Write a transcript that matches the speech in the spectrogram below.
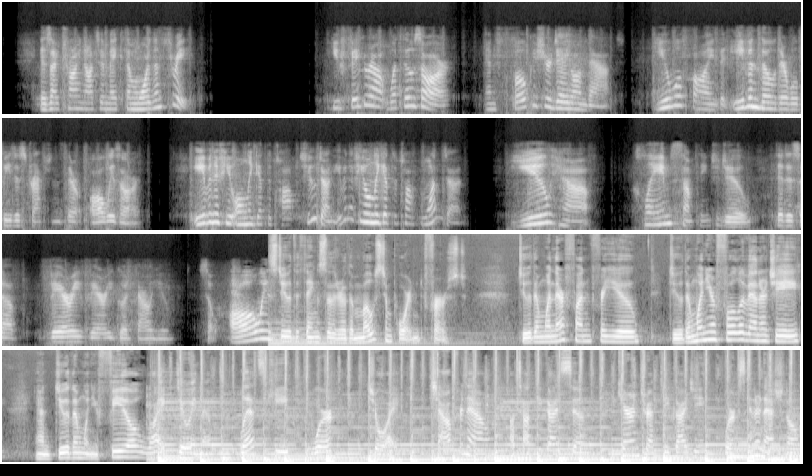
is I try not to make them more than three. You figure out what those are and focus your day on that. You will find that even though there will be distractions, there always are. Even if you only get the top two done, even if you only get the top one done, you have claimed something to do that is of very, very good value. So always do the things that are the most important first. Do them when they're fun for you. Do them when you're full of energy. And do them when you feel like doing them. Let's keep work joy. Ciao for now. I'll talk to you guys soon. Karen Trepte, Gaijin Works International.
